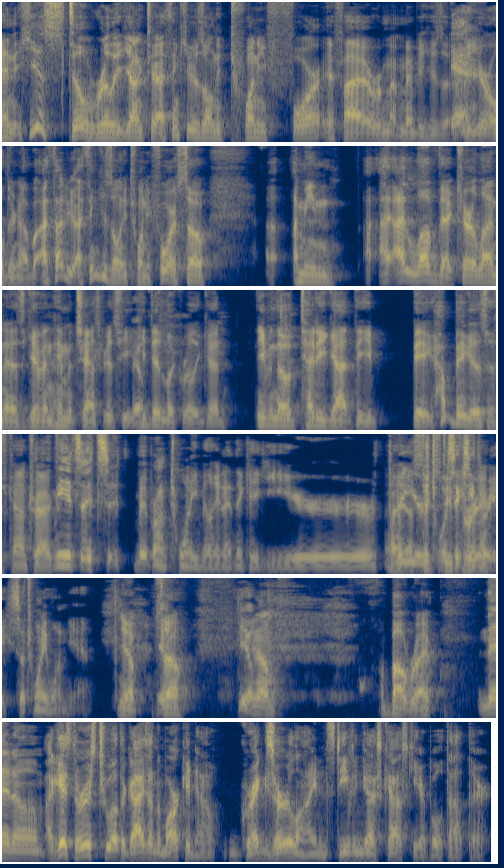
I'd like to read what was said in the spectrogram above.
And he is still really young too. I think he was only 24. If I remember, maybe he's a, yeah. a year older now. But I thought he, I think he's only 24. So, uh, I mean, I, I, love that Carolina has given him a chance because he, yep. he did look really good. Even though Teddy got the big, how big is his contract? I mean, it's it's, it's around 20 million. I think a year, three oh, yeah, years, 63. 63. So 21. Yeah. Yep. yep. So, yep. you know, about right. And then um, I guess there is two other guys on the market now. Greg Zuerlein and Stephen Gostkowski are both out there.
